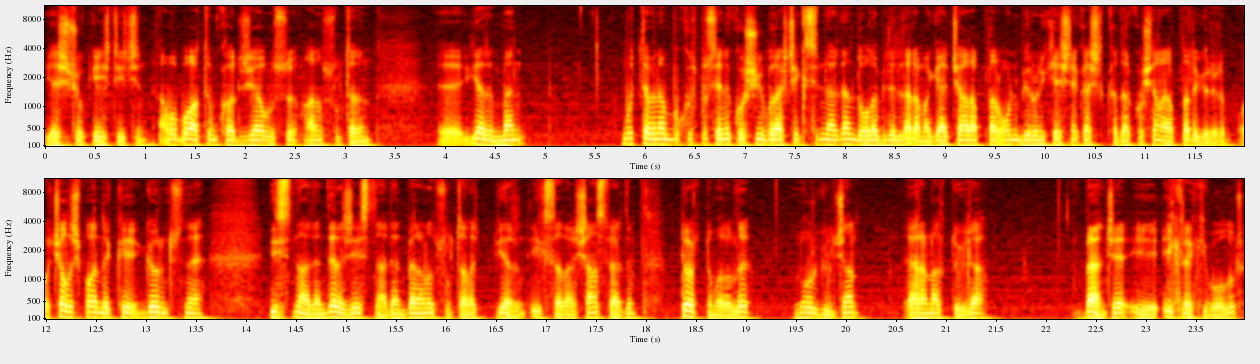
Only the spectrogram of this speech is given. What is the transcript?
Yaşı çok geçtiği için. Ama bu atım karıcı yavrusu Hanım Sultan'ın e, yarın ben muhtemelen bu, bu sene koşuyu bırakacak isimlerden de olabilirler ama gerçi Araplar 11-12 yaşına kadar koşan Araplar da görüyorum. O çalışmalarındaki görüntüsüne istinaden, derece istinaden ben Hanım Sultan'a yarın ilk sıradan şans verdim. 4 numaralı Nur Gülcan Erhan Aktuğ'yla bence e, ilk rakibi olur.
